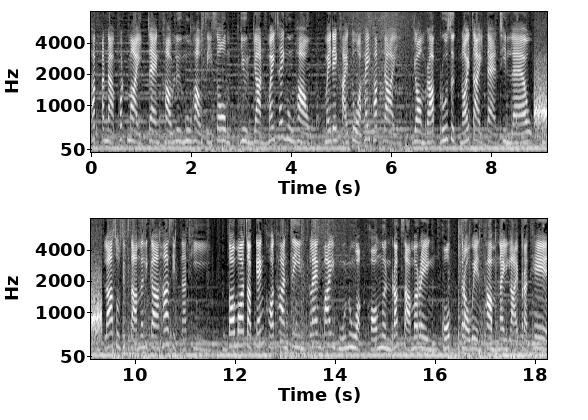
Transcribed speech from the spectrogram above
พักอนาคตใหม่ แจงข่าวลืองูเห่าสีส้ม ยืนยันไม่ใช่งูเห่า ไม่ได้ขายตัวให้พักใด ยอมรับรู้สึกน้อยใจแต่ชินแล้ว ล่าสุด 13นาฬิกา50 นาทีตมจับแก๊งขอทานจีนแกล้งใบหูหนวก ขอเงินรักษามะเร็ง พบตระเวนทำในหลายประเทศ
